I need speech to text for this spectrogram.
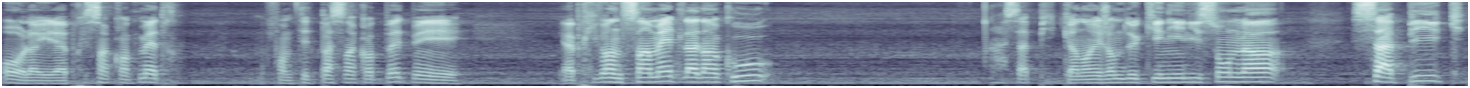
Oh là, il a pris 50 mètres. Enfin, peut-être pas 50 mètres, mais. Il a pris 25 mètres là d'un coup. Ah, ça pique hein, dans les jambes de Kenny Ellison là. Ça pique.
